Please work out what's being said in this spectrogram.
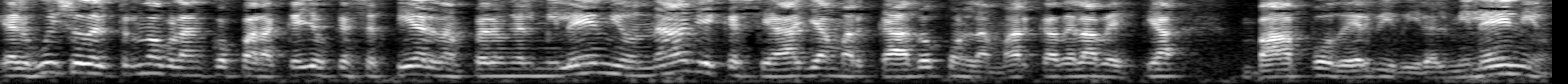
el juicio del trono blanco para aquellos que se pierdan, pero en el milenio nadie que se haya marcado con la marca de la bestia va a poder vivir el milenio.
